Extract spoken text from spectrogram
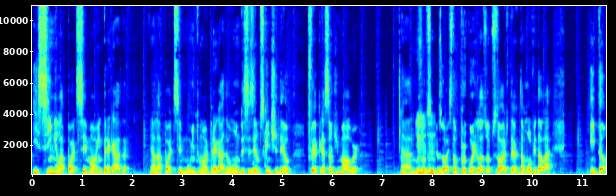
e sim, ela pode ser mal empregada. Ela pode ser muito mal empregada. Um desses exemplos que a gente deu foi a criação de malware uh, nos uhum. outros episódios. Então procure lá os outros episódios, dá uma ouvida lá. Então,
